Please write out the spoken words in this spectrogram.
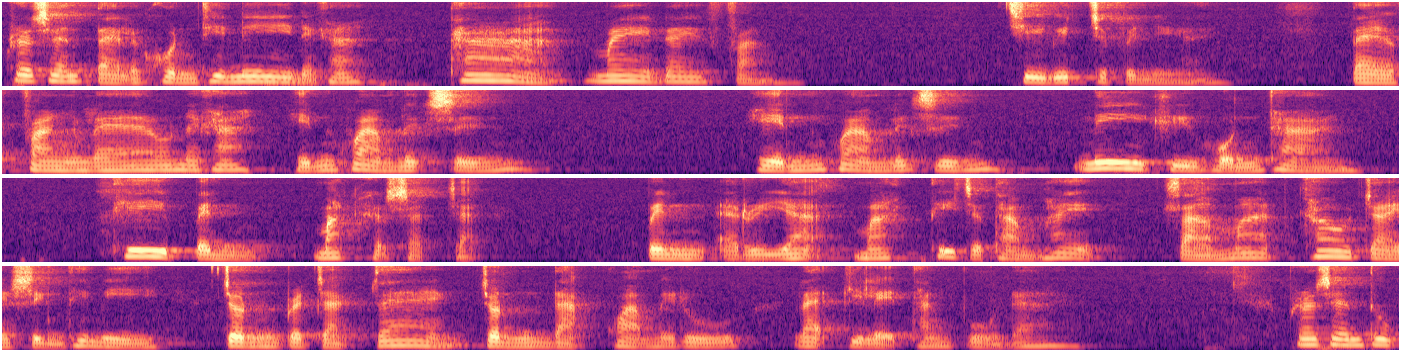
เพราะฉะนั้นแต่ละคนที่นี่นะคะ ถ้าไม่ได้ฟังชีวิตจะเป็นยังไง แต่ฟังแล้วนะคะ เห็นความลึกซึ้ง เห็นความลึกซึ้ง นี่คือหนทางที่เป็นมรรคสัจจะเป็นอริยมรรคที่จะทำให้สามารถเข้าใจสิ่งที่มี จนประจักษ์แจ้ง จนดับความไม่รู้และกิเลสทั้งปวงได้ เพราะฉะนั้นทุก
